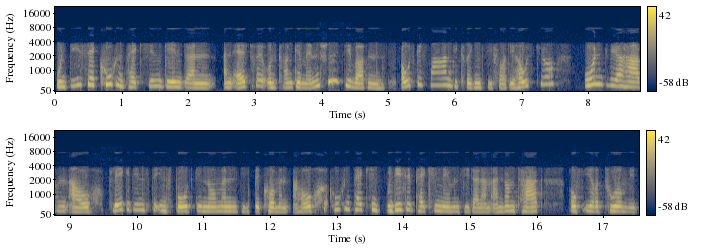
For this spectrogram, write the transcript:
Und diese Kuchenpäckchen gehen dann an ältere und kranke Menschen. Die werden ausgefahren, die kriegen sie vor die Haustür. Und wir haben auch Pflegedienste ins Boot genommen, die bekommen auch Kuchenpäckchen. Und diese Päckchen nehmen sie dann am anderen Tag auf ihrer Tour mit.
